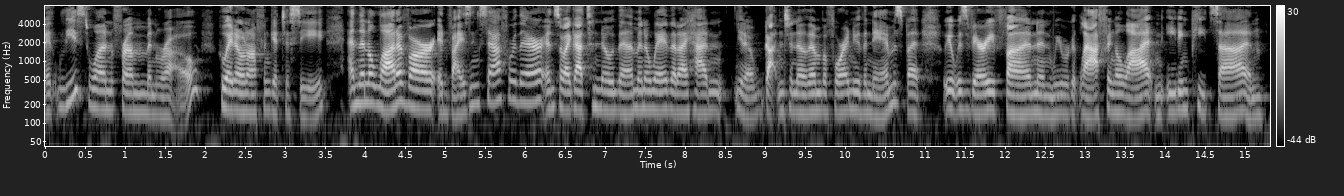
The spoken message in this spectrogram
at least one from Monroe, who I don't often get to see, and then a lot of our advising staff were there, and so I got to know them in a way that I hadn't, you know, gotten to know them before I knew the names. But it was very fun, and we were laughing a lot and eating pizza and.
